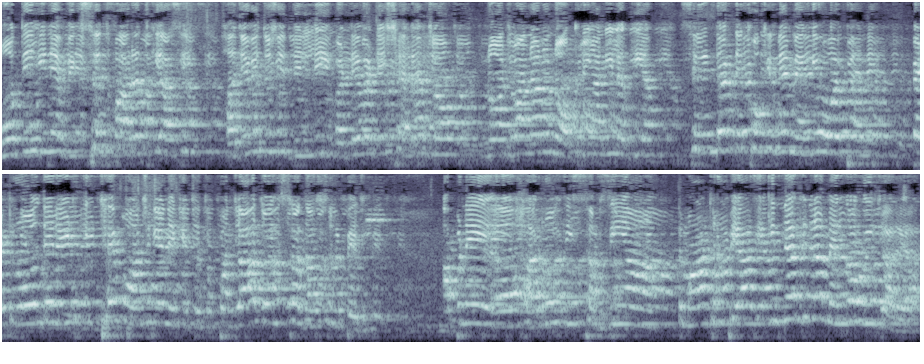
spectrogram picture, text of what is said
ਮੋਦੀ ਜੀ ਨੇ ਵਿਕਸਿਤ ਭਾਰਤ ਕਿਹਾ ਸੀ, ਹਜੇ ਵੀ ਤੁਸੀਂ ਦਿੱਲੀ, ਵੱਡੇ ਵੱਡੇ ਸ਼ਹਿਰਾਂ ਜਾਓ, ਨੌਜਵਾਨਾਂ ਨੂੰ ਨੌਕਰੀਆਂ ਨਹੀਂ ਲੱਗੀਆਂ। ਸਿਲੰਡਰ ਦੇਖੋ ਕਿੰਨੇ ਮਹਿੰਗੇ ਹੋਏ ਪਏ ਨੇ। ਪੈਟਰੋਲ ਦੇ ਰੇਟ ਕਿੱਥੇ ਪਹੁੰਚ ਗਏ ਨੇ ਕਿਤੇ ਤੋਂ? 50 ਤੋਂ 110 ਰੁਪਏ ਜੀ। ਆਪਣੇ ਹਰ ਰੋਜ਼ ਦੀ ਸਬਜ਼ੀਆਂ, ਟਮਾਟਰ, ਪਿਆਜ਼ ਕਿੰਨਾ ਕਿੰਨਾ ਮਹਿੰਗਾ ਹੋਈ ਜਾ ਰਿਹਾ।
